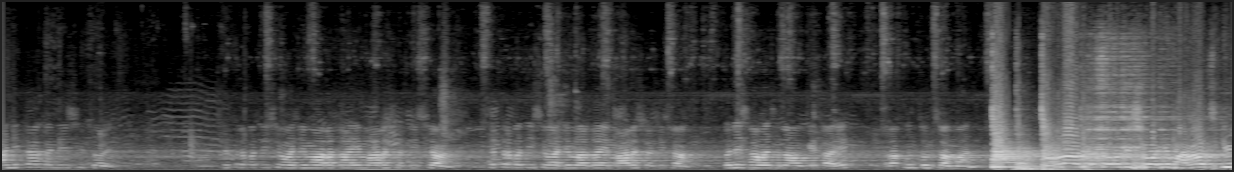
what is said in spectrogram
अनिता गणेश शितोळे. छत्रपती शिवाजी महाराज आहे महाराष्ट्राची शान. छत्रपती शिवाजी महाराज आहे महाराष्ट्राची शान. गणेश रामांचं नाव घेत आहे. राखून तुमचा मान. छत्रपती शिवाजी महाराज की.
